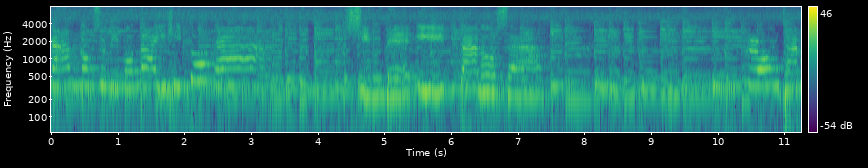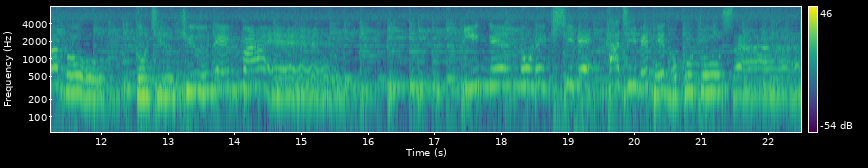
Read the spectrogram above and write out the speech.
何の罪もない人が死んでいったのさ。ロン卵59年前。人間の歴史で初めてのことさ。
